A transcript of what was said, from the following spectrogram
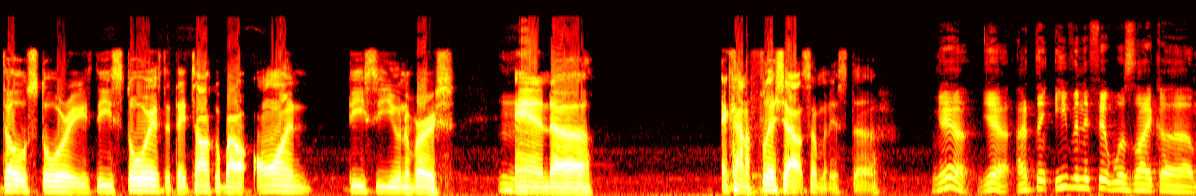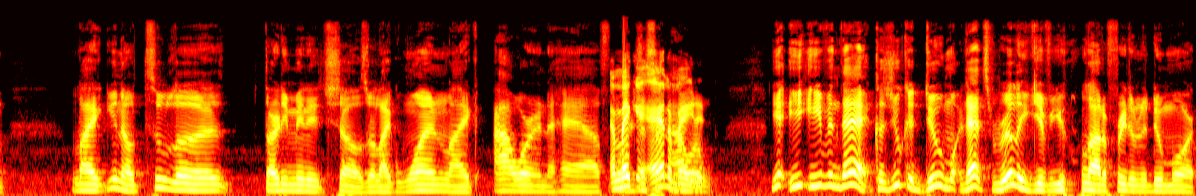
those stories, these stories that they talk about on DC Universe, Mhm. and uh, and kind of flesh out some of this stuff. Yeah, yeah. I think even if it was like um like, you know, little thirty minute shows or like one like hour and a half And make it an animated. Yeah, e- even that because you could do more. That's really give you a lot of freedom to do more.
